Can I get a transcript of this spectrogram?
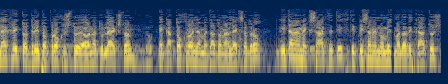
Μέχρι τον 3ο π.Χ. αιώνα τουλάχιστον, 100 χρόνια μετά τον Αλέξανδρο, ήταν ανεξάρτητοι, χτυπήσανε νομίσματα δικά τους,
